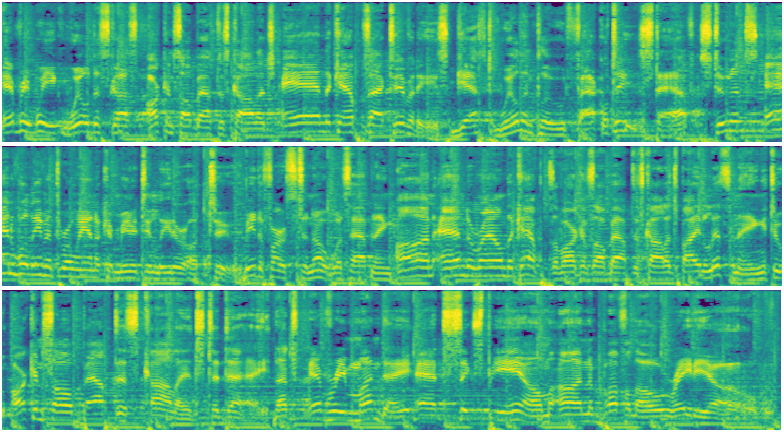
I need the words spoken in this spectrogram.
Every week, we'll discuss Arkansas Baptist College and the campus activities. Guests will include faculty, staff, students, and we'll even throw in a community leader or two. Be the first to know what's happening on and around the campus of Arkansas Baptist College by listening to Arkansas Baptist College Today. That's every Monday at 6 p.m. on Buffalo Radio.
